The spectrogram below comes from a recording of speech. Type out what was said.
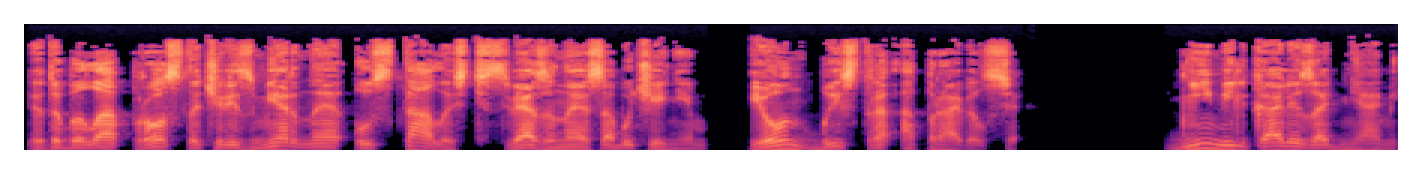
Это была просто чрезмерная усталость, связанная с обучением, и он быстро оправился. Дни мелькали за днями,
